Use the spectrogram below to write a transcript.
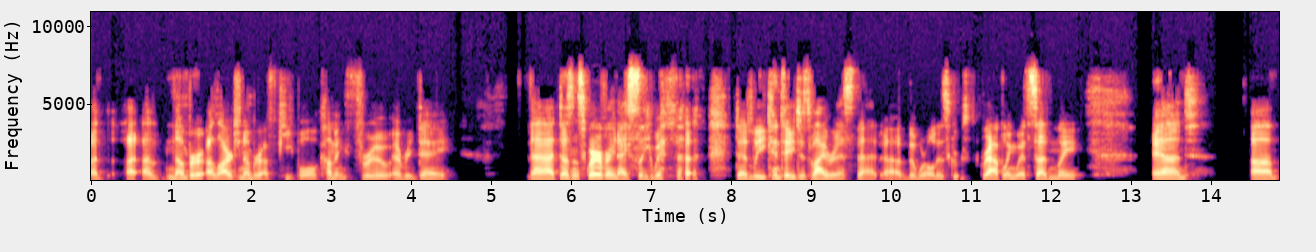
a, a, number a large number of people coming through every day that doesn't square very nicely with the deadly contagious virus that uh, the world is grappling with suddenly. And um,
